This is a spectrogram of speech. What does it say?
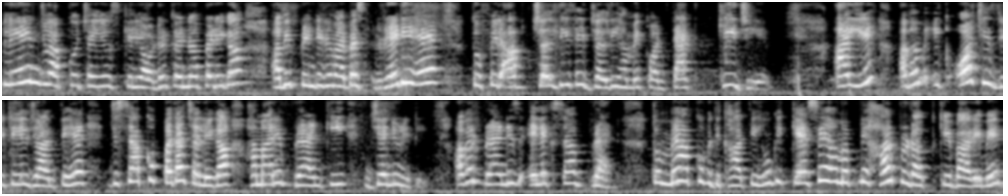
प्लेन जो आपको चाहिए उसके लिए ऑर्डर करना पड़ेगा। अभी प्रिंटेड हमारे पास रेडी है तो फिर आप जल्दी से जल्दी हमें कांटेक्ट कीजिए। आइए, अब हम एक और चीज़ डिटेल जानते हैं, जिससे आपको पता चलेगा हमारे ब्रांड की genuinity our brand is Alexa brand तो मैं आपको दिखाती हूँ कि कैसे हम अपने हर प्रोडक्ट के बारे में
